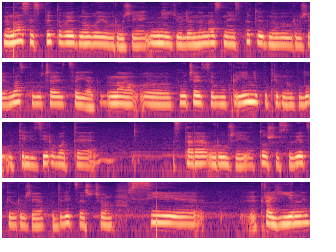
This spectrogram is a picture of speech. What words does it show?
На нас іспитують нове оружие. Ні, Юля, на нас не іспитують нове оружие. У нас виходить як? На, е, получається, в Україні потрібно було утилізувати старе оружие, то, що совєтське оружие. Подивіться, що всі країни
